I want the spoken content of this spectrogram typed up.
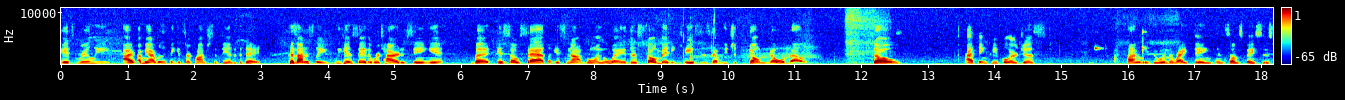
it's really, I, I mean, I really think it's conscience at the end of the day. Because honestly, we can say that we're tired of seeing it, but it's so sad. Like, it's not going away. There's so many cases that we just don't know about. So I think people are just finally doing the right thing in some spaces.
